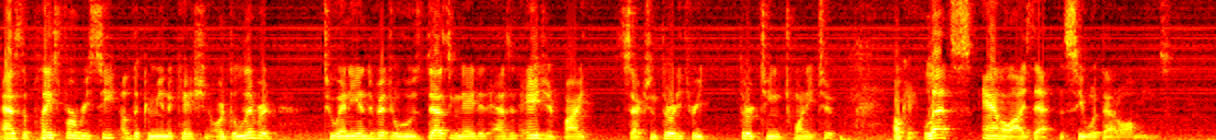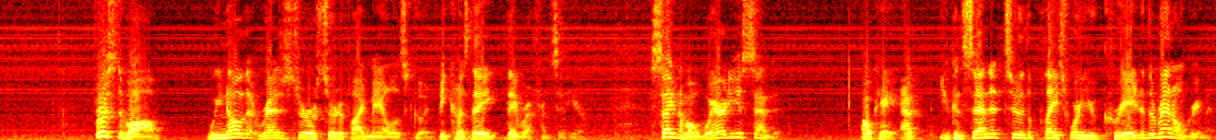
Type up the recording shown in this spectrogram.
as the place for receipt of the communication or delivered to any individual who is designated as an agent by section 331322. Okay, let's analyze that and see what that all means. First of all, we know that registered or certified mail is good because they, they reference it here. Second of all, where do you send it? Okay, at, you can send it to the place where you created the rental agreement.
